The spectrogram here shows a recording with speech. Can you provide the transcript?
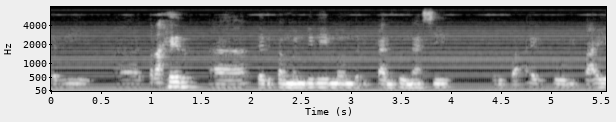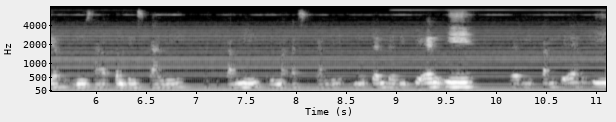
dari terakhir uh, dari Bank Mandiri memberikan donasi berupa air purifier ini sangat penting sekali bagi kami. Terima kasih sekali. Kemudian dari BNI dari BRI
